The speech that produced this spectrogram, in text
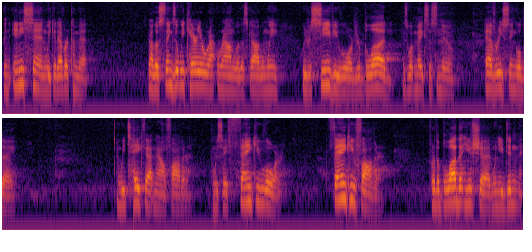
than any sin we could ever commit. God, those things that we carry around with us, God, when we, we receive you, Lord, your blood is what makes us new every single day. And we take that now, Father, and we say, Thank you, Lord. Thank you, Father, for the blood that you shed when you didn't,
